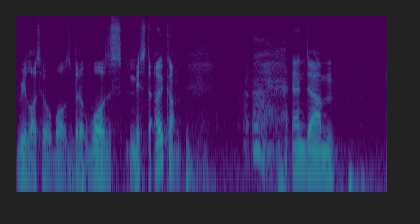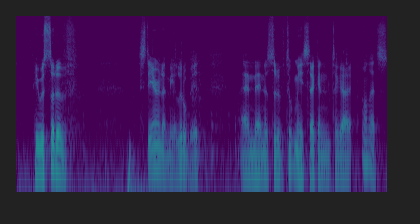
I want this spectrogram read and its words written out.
realise who it was, but it was Mr. Okon, and um, he was sort of staring at me a little bit, and then it sort of took me a second to go, oh, that's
